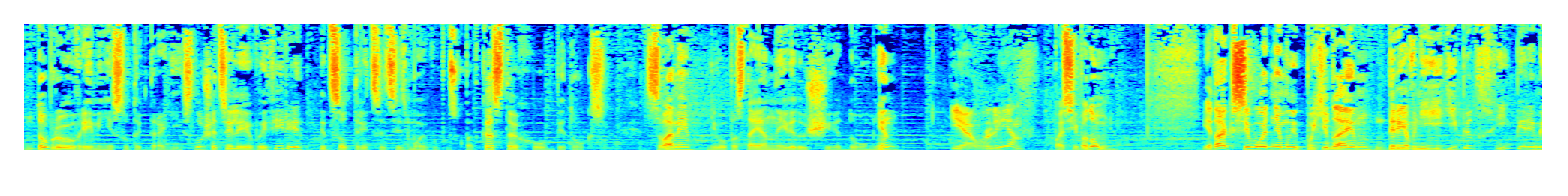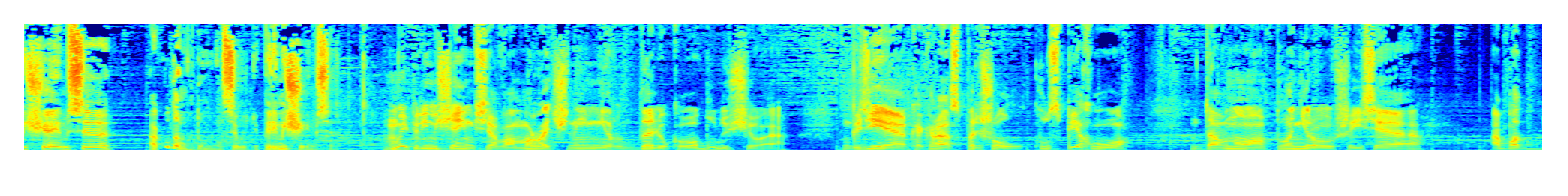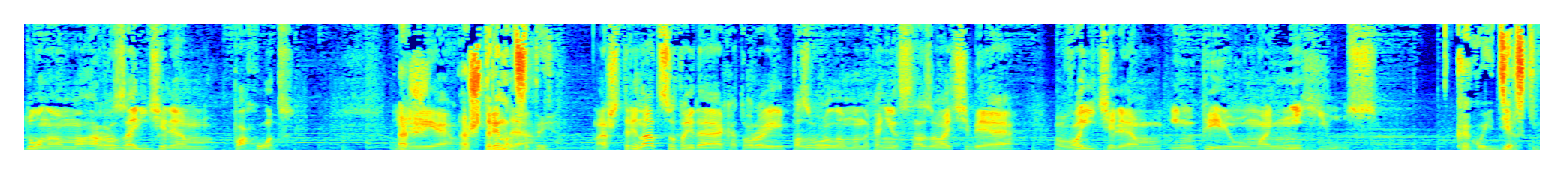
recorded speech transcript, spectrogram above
Доброго времени суток, дорогие слушатели! В эфире 537 выпуск подкаста «Хобби Токс». С вами его постоянные ведущие Домнин и Аурлиен. Спасибо, Домнин. Итак, сегодня мы покидаем Древний Египет и перемещаемся... А куда мы, Домнин, сегодня перемещаемся? Мы перемещаемся во мрачный мир далекого будущего, где как раз пришел к успеху давно планировавшийся Абаддоном Разорителем поход. Аж, и, аж 13-й. Да, аж 13-й, да, который позволил ему наконец назвать себя воителем Империума Нихилус. Какой дерзкий.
